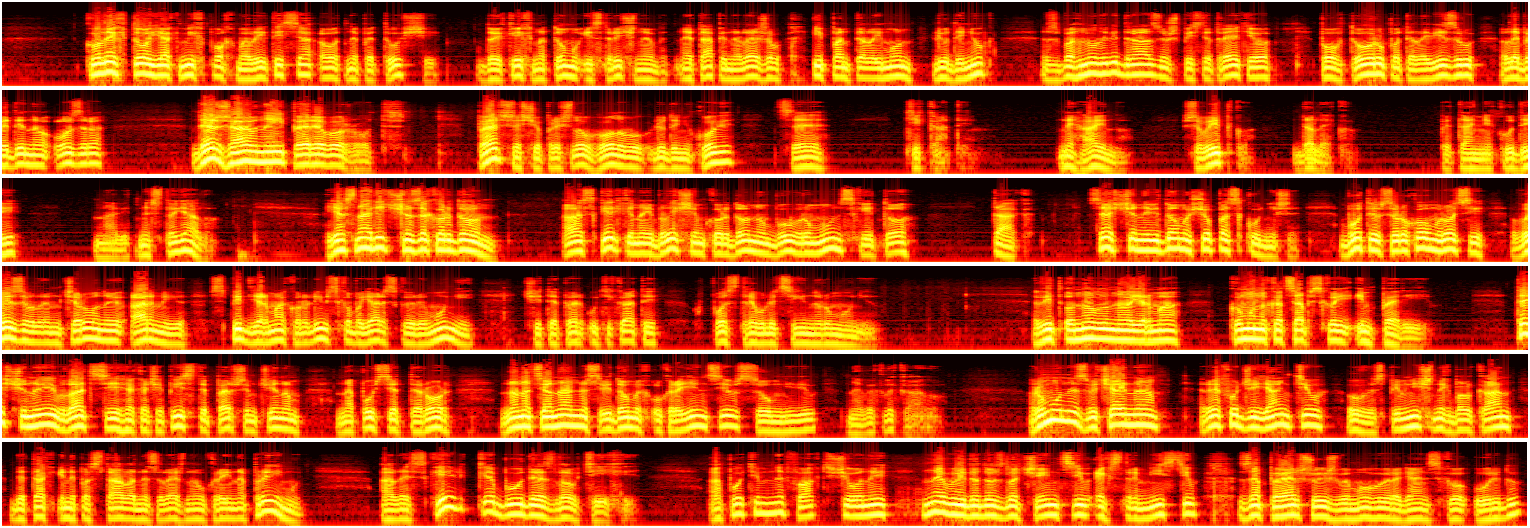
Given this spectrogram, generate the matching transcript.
Коли хто як міг похмелитися, а от не петущі, до яких на тому історичному етапі належав і Пантелеймон Люденюк, збагнули відразу ж після третього повтору по телевізору Лебединого озера Державний переворот. Перше, що прийшло в голову Люденюкові, це тікати. Негайно, швидко, далеко. Питання куди навіть не стояло. Ясна річ, що за кордон, а скільки найближчим кордоном був румунський, то так, це ще невідомо, що паскудніше бути в сороковому році визволеним Червоною армією з-під ярма королівсько-боярської Румунії, чи тепер утікати в постреволюційну Румунію. Від оновленого ярма комунокацапської імперії. Те, що нові владці гекачепісти першим чином напустять терор на національно свідомих українців сумнівів не викликало. Румуни, звичайно, рефуджіянтів з північних Балкан, де так і не постала незалежна Україна, приймуть. Але скільки буде зловтіхи? А потім не факт, що вони не видадуть злочинців, екстремістів за першою ж вимогою радянського уряду.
